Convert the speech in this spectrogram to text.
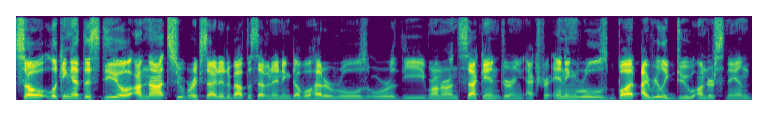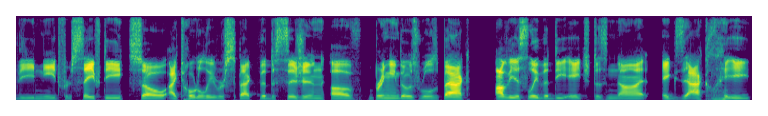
So, looking at this deal, I'm not super excited about the seven inning doubleheader rules or the runner on second during extra inning rules, but I really do understand the need for safety. So, I totally respect the decision of bringing those rules back. Obviously, the DH does not exactly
